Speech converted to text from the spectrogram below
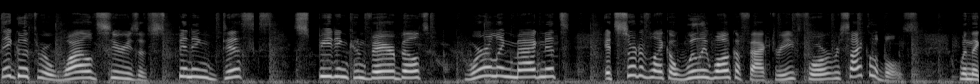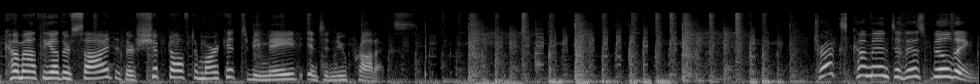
They go through a wild series of spinning discs, speeding conveyor belts, whirling magnets. It's sort of like a Willy Wonka factory for recyclables. When they come out the other side, they're shipped off to market to be made into new products. Trucks come into this building.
